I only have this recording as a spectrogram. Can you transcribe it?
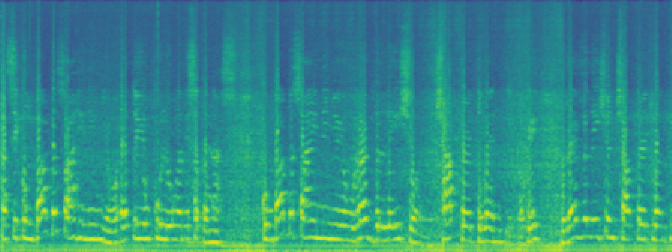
Kasi kung babasahin ninyo, ito yung kulungan ni Satanas. Kung babasahin ninyo yung Revelation chapter 20, okay? Revelation chapter 20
